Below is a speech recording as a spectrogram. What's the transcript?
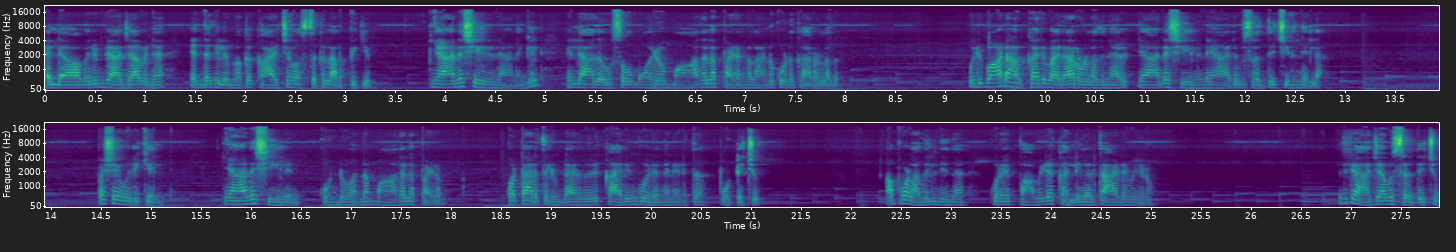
എല്ലാവരും രാജാവിന് എന്തെങ്കിലുമൊക്കെ കാഴ്ച വസ്തുക്കൾ അർപ്പിക്കും. ജ്ഞാനശീലനാണെങ്കിൽ എല്ലാ ദിവസവും ഓരോ മാതളപ്പഴങ്ങളാണ് കൊടുക്കാറുള്ളത്. ഒരുപാട് ആൾക്കാർ വരാറുള്ളതിനാൽ ജ്ഞാനശീലനെ ആരും ശ്രദ്ധിച്ചിരുന്നില്ല. പക്ഷേ ഒരിക്കൽ ജ്ഞാനശീലൻ കൊണ്ടുവന്ന മാതളപ്പഴം കൊട്ടാരത്തിലുണ്ടായിരുന്ന ഒരു കരിങ്കുരങ്ങനെടുത്ത് പൊട്ടിച്ചു. അപ്പോൾ അതിൽ നിന്ന് കുറേ പവിഴക്കല്ലുകൾ താഴെ വീണു. ഇത് രാജാവ് ശ്രദ്ധിച്ചു.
